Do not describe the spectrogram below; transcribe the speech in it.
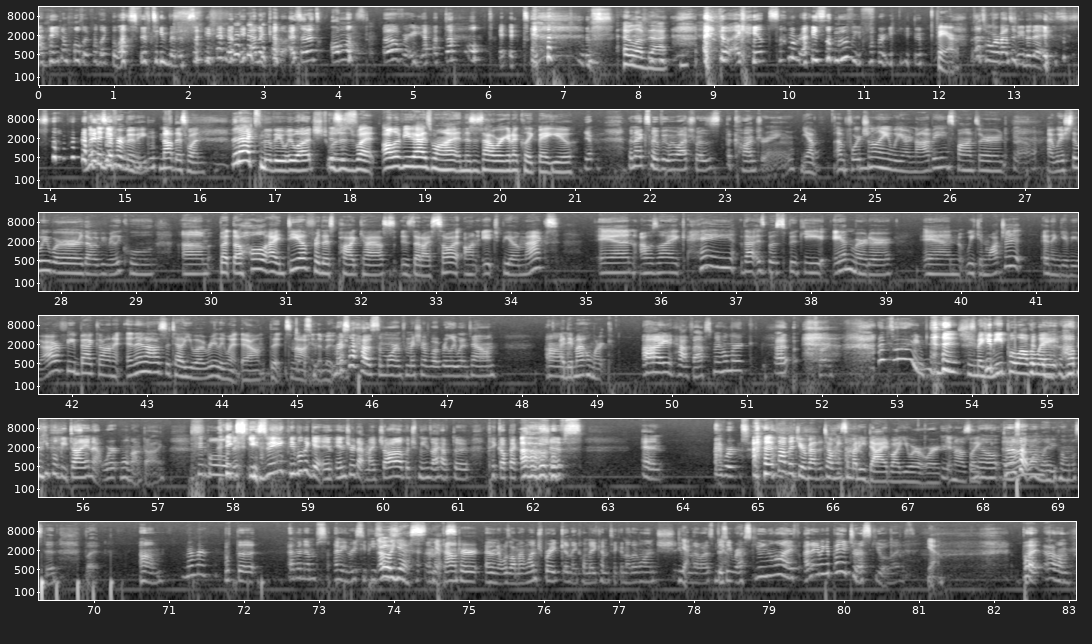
I made him hold it for like the last 15 minutes, so he had to go. I said, it's almost over. You have to hold it. I love that. I go, I can't summarize the movie for you. Fair. But that's what we're about to do today. With a different movie, not this one. The next movie we watched This is what all of you guys want, and this is how we're gonna clickbait you. Yep. The next movie we watched was The Conjuring. Yep. Unfortunately, we are not being sponsored. No. I wish that we were. That would be really cool. Um, but the whole idea for this podcast is that I saw it on HBO Max, and I was like, "Hey, that is both spooky and murder, and we can watch it." And then give you our feedback on it, and then I'll also tell you what really went down that's not in the movie. Marissa has some more information of what really went down. Um, I did my homework. I half-assed my homework. I, sorry. I'm sorry. She's making me pull all the way. How people be dying at work? Well, not dying. People. just- Excuse me. people be getting injured at my job, which means I have to pick up extra Oh. shifts. And I worked. I thought that you were about to tell me somebody died while you were at work, and I was like, no, there was that uh, one lady who almost did. But um, remember with the M and M's? I mean Reese Pieces. Oh, yes, And yes. I found her, and it was on my lunch break, and they told me I couldn't take another lunch, even Yeah, though I was busy rescuing a life. I didn't even get paid to rescue a life. Yeah. But um,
